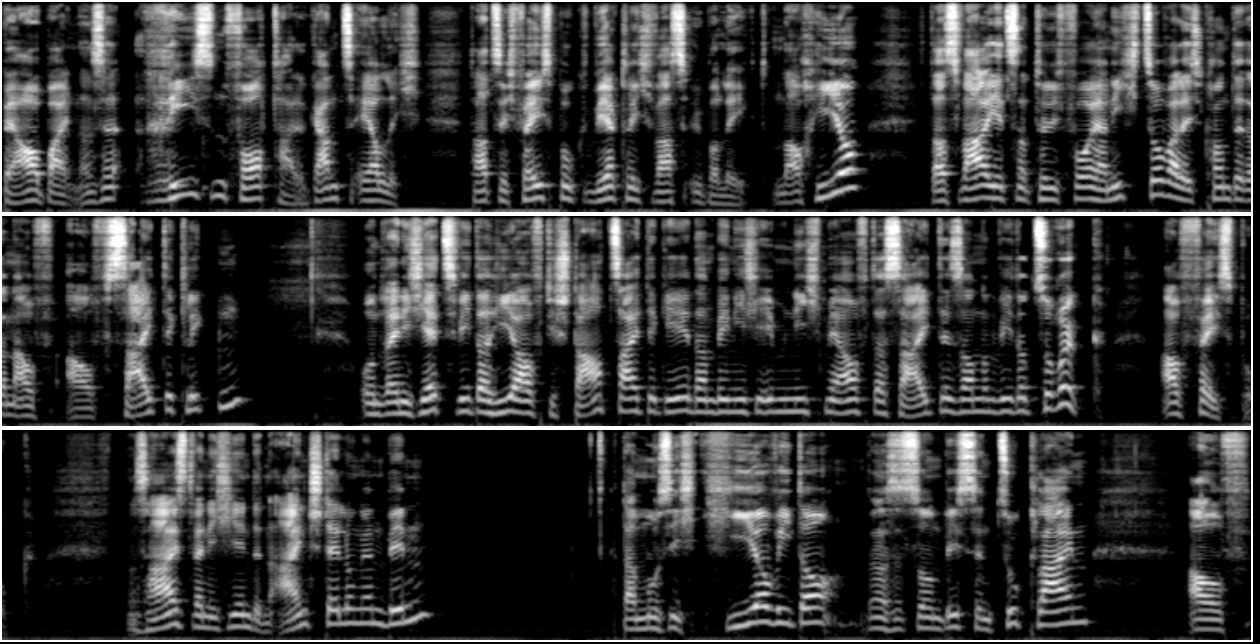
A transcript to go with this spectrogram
bearbeiten. Das ist ein Riesenvorteil, ganz ehrlich. Da hat sich Facebook wirklich was überlegt. Und auch hier, das war jetzt natürlich vorher nicht so, weil ich konnte dann auf, auf Seite klicken. Und wenn ich jetzt wieder hier auf die Startseite gehe, dann bin ich eben nicht mehr auf der Seite, sondern wieder zurück auf Facebook. Das heißt, wenn ich hier in den Einstellungen bin, dann muss ich hier wieder, das ist so ein bisschen zu klein, auf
